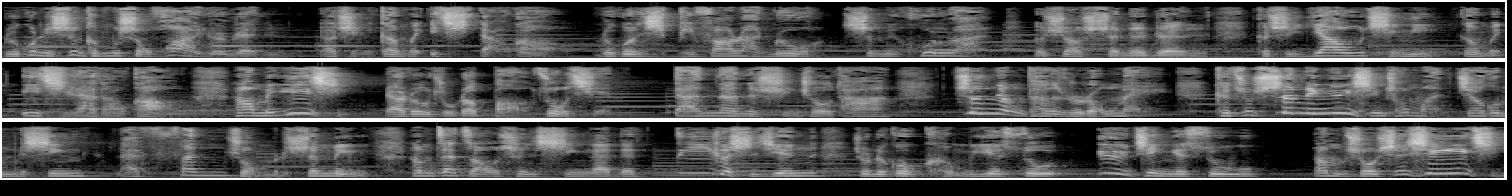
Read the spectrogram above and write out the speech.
如果你是渴慕神话语的人，邀请你跟我们一起祷告；如果你是疲乏软弱、生命混乱而需要神的人，更是邀请你跟我们一起来祷告。让我们一起来到主的宝座前，单单的寻求他，正让他的荣美，可求圣灵运行充满，交给我们的心，来翻转我们的生命。让我们在早晨醒来的第一个时间，就能够渴慕耶稣、遇见耶稣。让我们首先先一起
